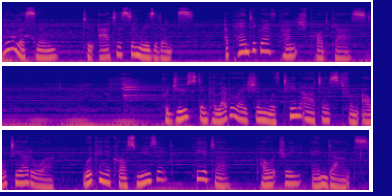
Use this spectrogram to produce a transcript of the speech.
You're listening to Artist in Residence, a Pantograph Punch podcast. Produced in collaboration with 10 artists from Aotearoa, working across music, theatre, poetry, and dance.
